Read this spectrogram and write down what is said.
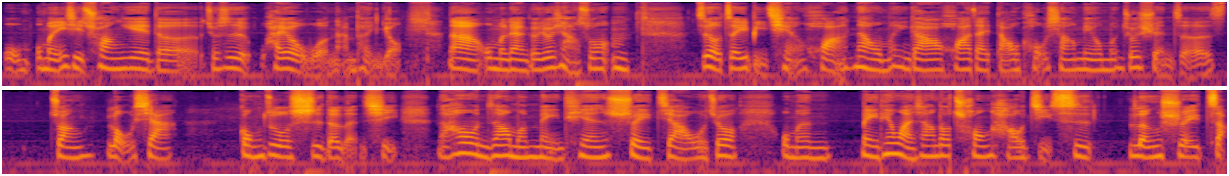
我我们一起创业的，就是还有我男朋友，那我们两个就想说，嗯。只有这一笔钱花，那我们应该要花在刀口上面。我们就选择装楼下工作室的冷气。然后你知道，我们每天睡觉，我就我们每天晚上都冲好几次冷水澡，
